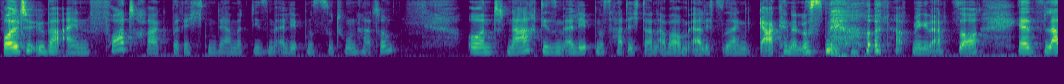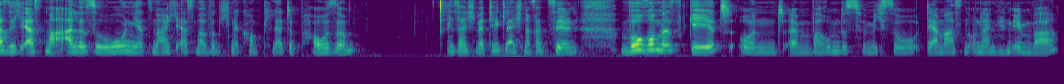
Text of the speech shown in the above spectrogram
wollte über einen Vortrag berichten, der mit diesem Erlebnis zu tun hatte. Und nach diesem Erlebnis hatte ich dann aber, um ehrlich zu sein, gar keine Lust mehr und habe mir gedacht, so, jetzt lasse ich erstmal alles ruhen, jetzt mache ich erstmal wirklich eine komplette Pause. Ich sage, ich werde dir gleich noch erzählen, worum es geht und ähm, warum das für mich so dermaßen unangenehm war.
